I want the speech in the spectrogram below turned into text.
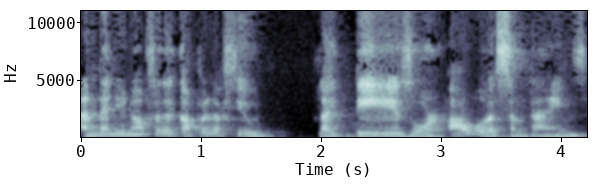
and then, you know, for the couple of few like days or hours sometimes,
